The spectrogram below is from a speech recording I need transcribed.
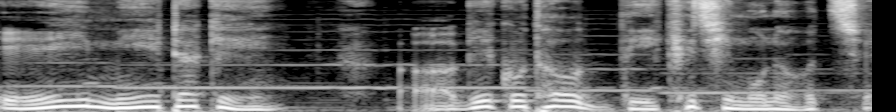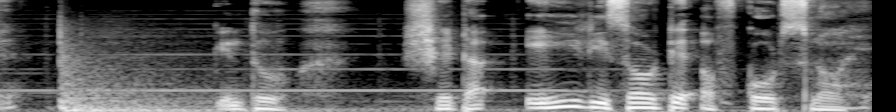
এই মেয়েটাকে আগে কোথাও দেখেছি মনে হচ্ছে। কিন্তু সেটা এই রিসর্টে অফকোর্স নয়।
